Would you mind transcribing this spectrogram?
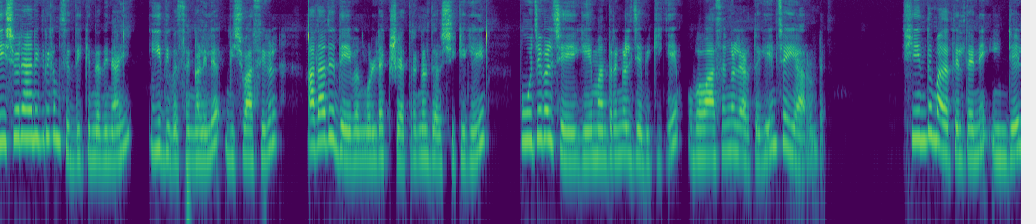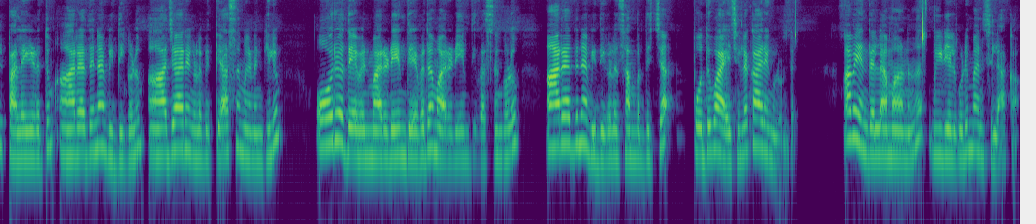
ഈശ്വരാനുഗ്രഹം സിദ്ധിക്കുന്നതിനായി ഈ ദിവസങ്ങളിൽ വിശ്വാസികൾ അതാത് ദൈവങ്ങളുടെ ക്ഷേത്രങ്ങൾ ദർശിക്കുകയും പൂജകൾ ചെയ്യുകയും മന്ത്രങ്ങൾ ജപിക്കുകയും ഉപവാസങ്ങൾ നടത്തുകയും ചെയ്യാറുണ്ട്. ഹിന്ദു മതത്തിൽ തന്നെ ഇന്ത്യയിൽ പലയിടത്തും ആരാധനാ വിധികളും ആചാരങ്ങളും വ്യത്യാസമാണെങ്കിലും ഓരോ ദേവന്മാരുടെയും ദേവതമാരുടെയും ദിവസങ്ങളും ആരാധനാ വിധികളും സംബന്ധിച്ച പൊതുവായ ചില കാര്യങ്ങളുണ്ട്. അവ എന്തെല്ലാമാണെന്ന് വീഡിയോയിൽ കൂടി മനസ്സിലാക്കാം.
